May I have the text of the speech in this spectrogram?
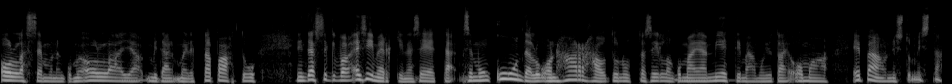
olla semmoinen kuin me ollaan ja mitä meille tapahtuu. Niin tässäkin vaan esimerkkinä se, että se mun kuuntelu on harhautunutta silloin, kun mä jään miettimään mun jotain omaa epäonnistumista.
